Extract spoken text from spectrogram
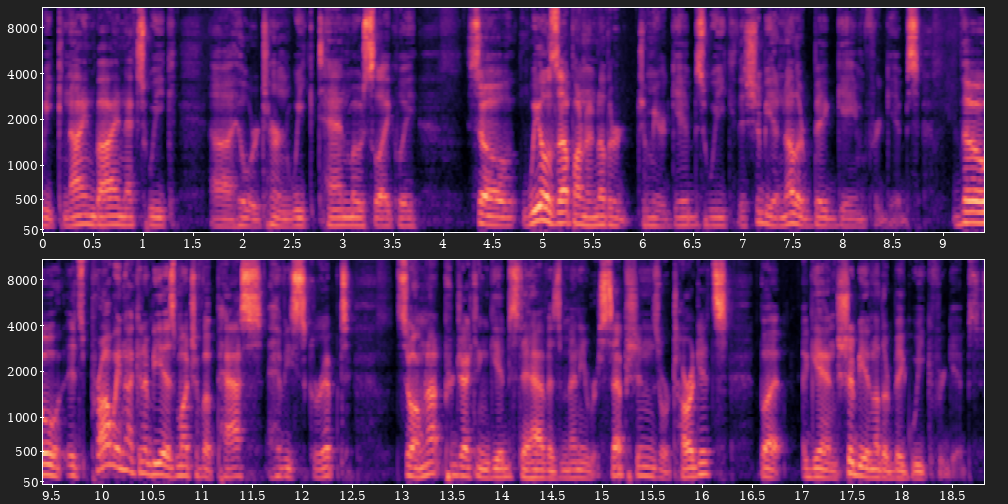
week nine bye next week. Uh, he'll return week ten most likely. So wheels up on another Jahmyr Gibbs week. This should be another big game for Gibbs, though it's probably not going to be as much of a pass heavy script. So I'm not projecting Gibbs to have as many receptions or targets, but again, should be another big week for Gibbs.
